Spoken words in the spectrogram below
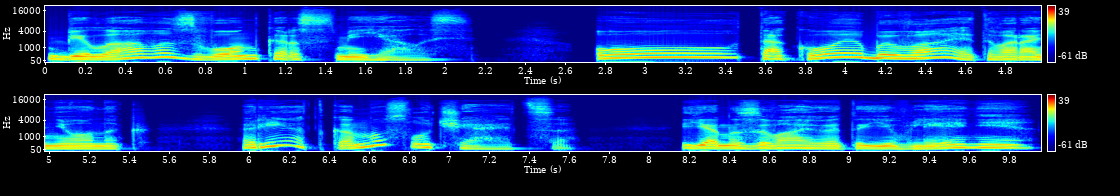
Белава звонко рассмеялась. «О, такое бывает, вороненок. Редко, но случается. Я называю это явление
